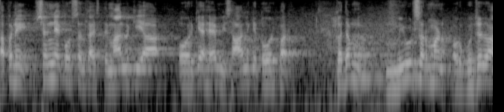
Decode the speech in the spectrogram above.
अपने सैन्य कौशल का इस्तेमाल किया और क्या है? मिसाल के तौर पर कदम, मयूर शर्मण और गुजरा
